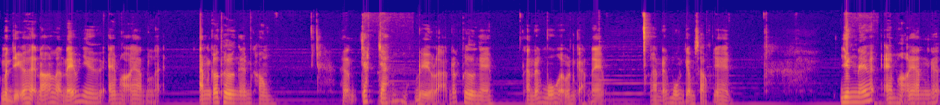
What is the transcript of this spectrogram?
mình chỉ có thể nói là nếu như em hỏi anh là anh có thương em không, thì anh chắc chắn một điều là anh rất thương em, anh rất muốn ở bên cạnh em, anh rất muốn chăm sóc cho em. Nhưng nếu em hỏi anh á,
